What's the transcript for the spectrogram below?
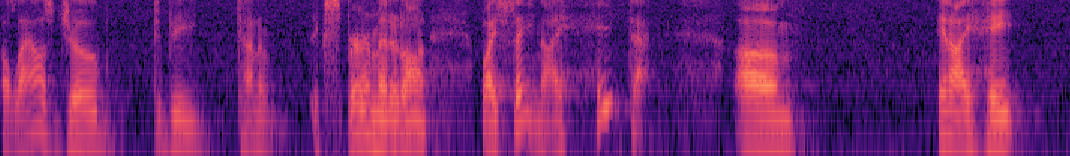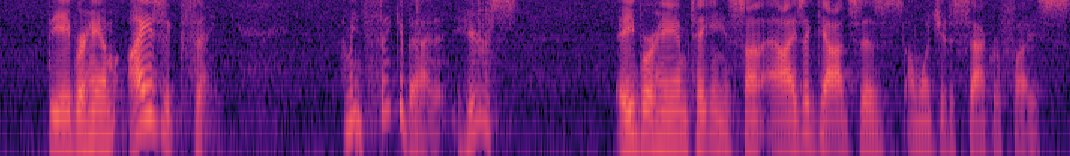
allows Job to be kind of experimented on by Satan. I hate that. Um, and I hate the Abraham Isaac thing. I mean, think about it. Here's Abraham taking his son Isaac, God says, I want you to sacrifice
